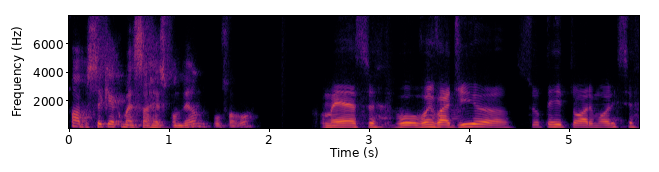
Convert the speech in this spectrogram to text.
Fábio, você quer começar respondendo, por favor? Começa. Vou, vou invadir o seu território, Maurício.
